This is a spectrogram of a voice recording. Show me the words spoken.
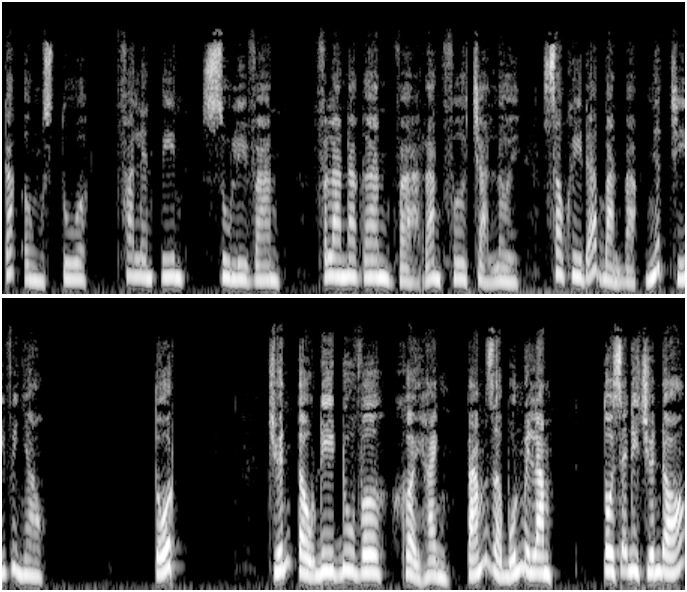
Các ông Stuart, Valentin, Sullivan, Flanagan và Ranfer trả lời sau khi đã bàn bạc nhất trí với nhau. Tốt. Chuyến tàu đi Dover khởi hành 8 giờ 45 tôi sẽ đi chuyến đó.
